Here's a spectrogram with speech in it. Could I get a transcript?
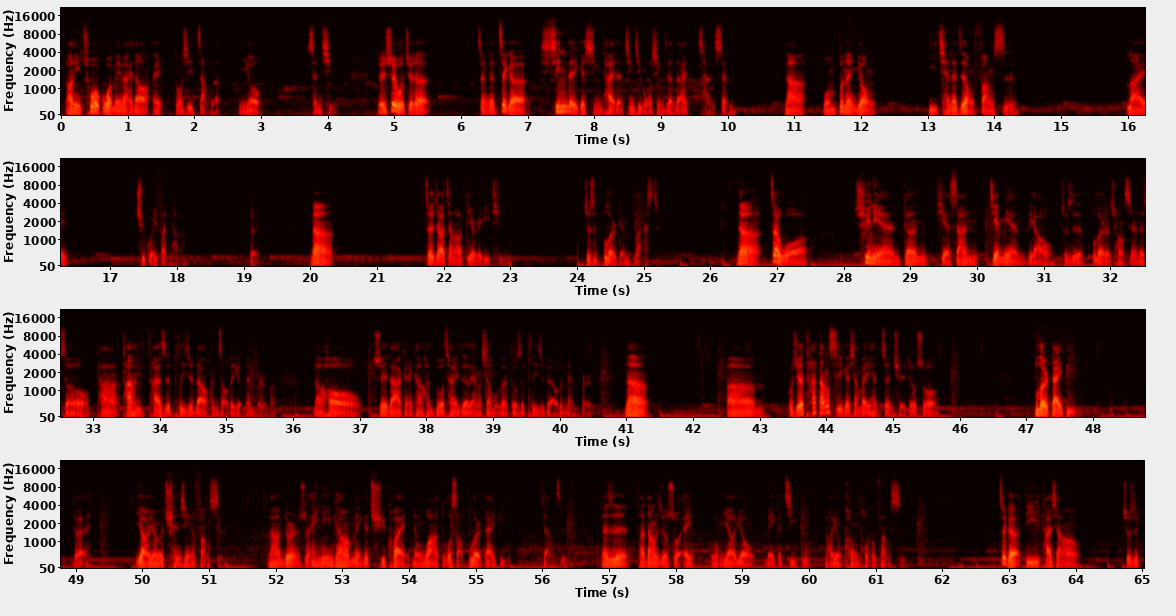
然后你错过没买到，哎、东西涨了，你又生气，对，所以我觉得整个这个新的一个形态的经济模型正在产生。那我们不能用以前的这种方式来去规范它，对。那这就要讲到第二个议题。就是 Blur 跟 Blast。那在我去年跟铁三见面聊，就是 Blur 的创始人的时候，他他很他是 Pleaser 到很早的一个 member 嘛，然后所以大家可能看很多参与这两个项目的都是 Pleaser 到的 member。那嗯，我觉得他当时一个想法也很正确，就是说 Blur 代币对要用个全新的方式。那很多人说，哎、你应该要每个区块能挖多少 Blur 代币这样子，但是他当时就说，哎、我们要用每个季度，然后用空投的方式。这个第一，他想要就是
